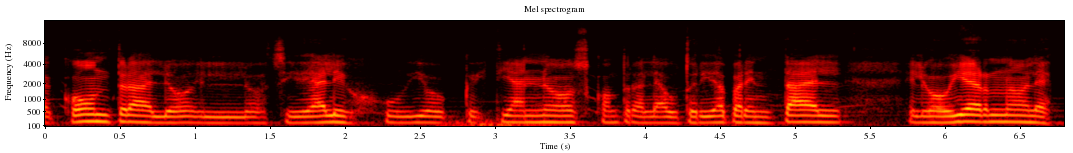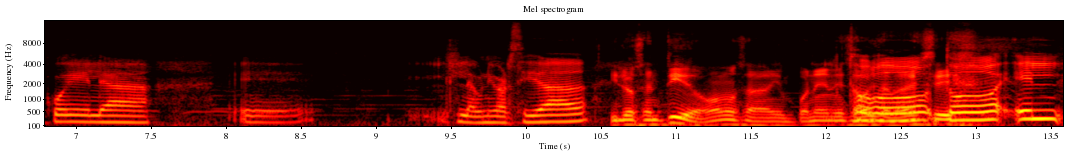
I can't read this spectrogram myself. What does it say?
a- contra lo- los ideales judío-cristianos, contra la autoridad parental, el gobierno, la escuela, eh, la universidad, Y los sentidos, vamos a imponer en esa todo, olla, todo, él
